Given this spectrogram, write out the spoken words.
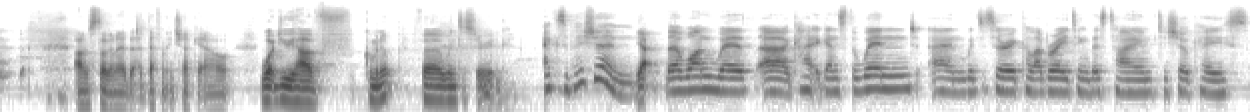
I'm still gonna definitely check it out. What do you have coming up for Wintercearig? Exhibition. Yeah. The one with uh, Kite Against the Wind and Wintercearig collaborating this time to showcase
